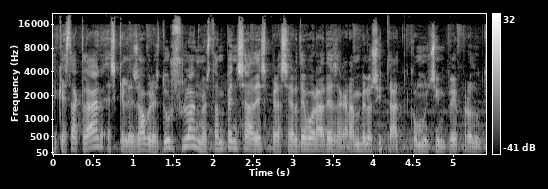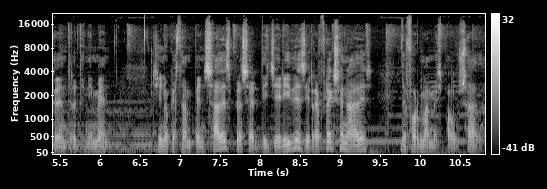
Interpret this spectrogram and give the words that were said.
El que està clar és que les obres d'Úrsula no estan pensades per a ser devorades a gran velocitat com un simple producte d'entreteniment, sinó que estan pensades per a ser digerides i reflexionades de forma més pausada.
